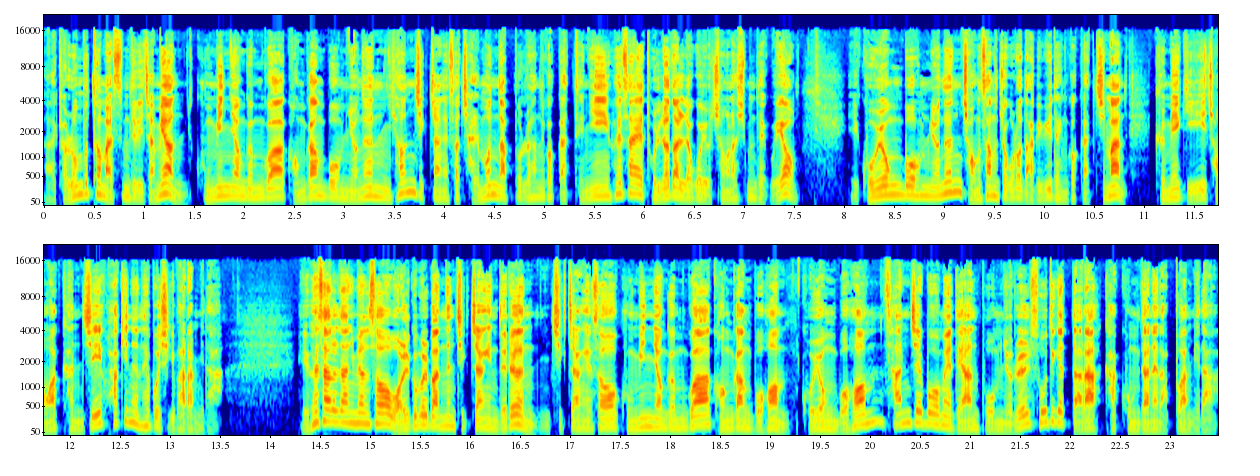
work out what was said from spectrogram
아, 결론부터 말씀드리자면 국민연금과 건강보험료는 현 직장에서 잘못 납부를 한 것 같으니 회사에 돌려달라고 요청을 하시면 되고요. 이 고용보험료는 정상적으로 납입이 된 것 같지만 금액이 정확한지 확인은 해보시기 바랍니다. 회사를 다니면서 월급을 받는 직장인들은 직장에서 국민연금과 건강보험, 고용보험, 산재보험에 대한 보험료를 소득에 따라 각 공단에 납부합니다.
